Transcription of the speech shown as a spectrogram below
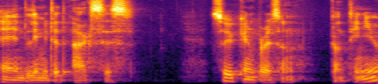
and limited access. So you can press on continue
